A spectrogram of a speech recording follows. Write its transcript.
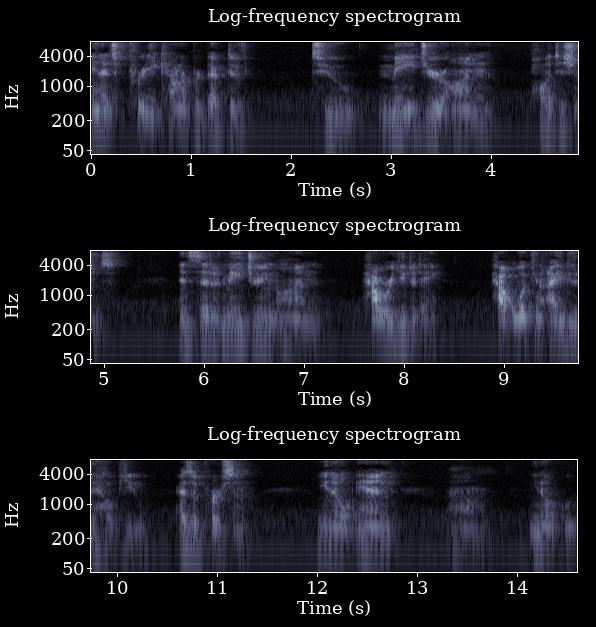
and it's pretty counterproductive to major on politicians instead of majoring on how are you today how what can I do to help you as a person? You know, and um, you know,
